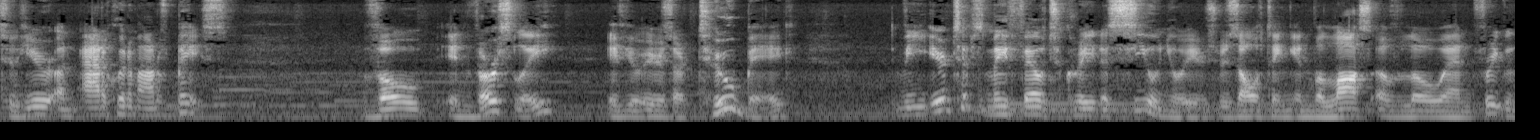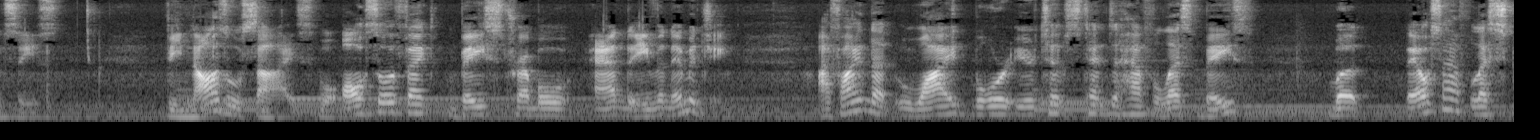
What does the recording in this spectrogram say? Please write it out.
to hear an adequate amount of bass. Though, inversely, if your ears are too big, the ear tips may fail to create a seal in your ears, resulting in the loss of low-end frequencies. The nozzle size will also affect bass, treble, and even imaging. I find that wide bore ear tips tend to have less bass, but they also have less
